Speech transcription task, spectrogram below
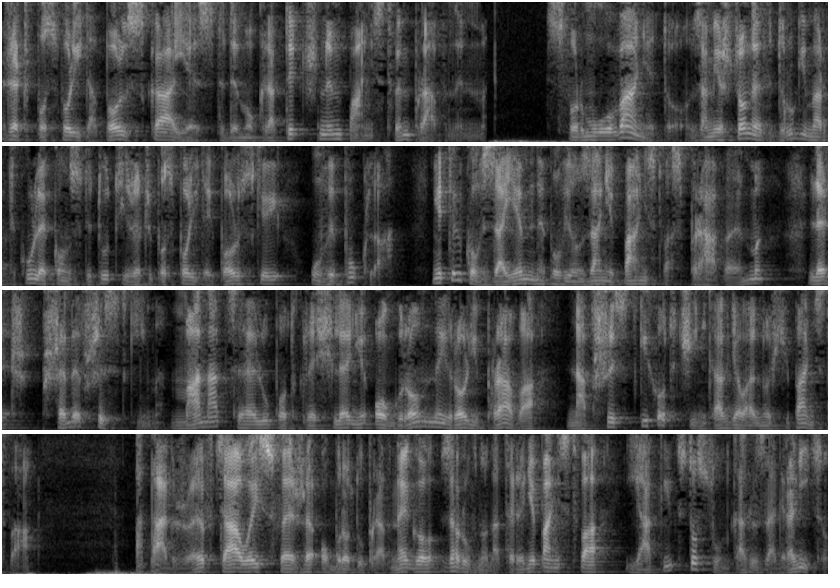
Rzeczpospolita Polska jest demokratycznym państwem prawnym. Sformułowanie to, zamieszczone w drugim artykule Konstytucji Rzeczypospolitej Polskiej, uwypukla nie tylko wzajemne powiązanie państwa z prawem, lecz przede wszystkim ma na celu podkreślenie ogromnej roli prawa na wszystkich odcinkach działalności państwa a także w całej sferze obrotu prawnego, zarówno na terenie państwa, jak i w stosunkach z zagranicą.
